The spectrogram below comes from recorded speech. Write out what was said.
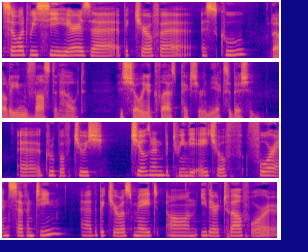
So, what we see here is a, a picture of a, a school. Laurien Vastenhout is showing a class picture in the exhibition. A group of Jewish children between the age of 4 and 17. Uh, the picture was made on either 12 or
